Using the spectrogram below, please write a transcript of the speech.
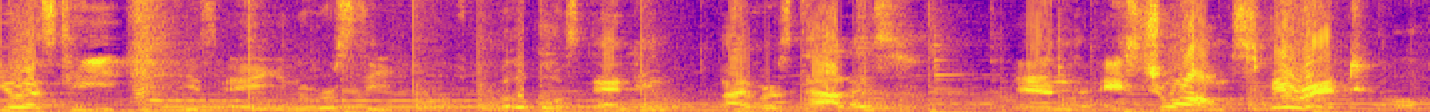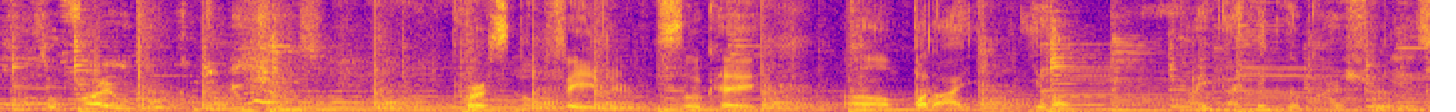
UST is a university of global standing, diverse talents, and a strong spirit of societal contributions. personal failures, okay? Uh, but I, you know, I, I think the question is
